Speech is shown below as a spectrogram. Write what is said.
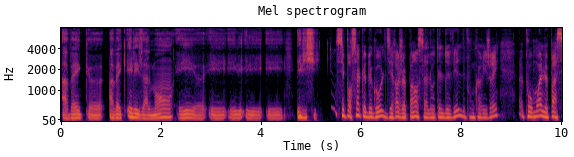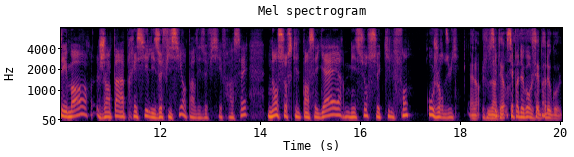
avec, euh, avec et les Allemands et, euh, et, et, et, Vichy. C'est pour ça que De Gaulle dira, je pense, à l'hôtel de ville, vous me corrigerez, pour moi, le passé est mort, j'entends apprécier les officiers, on parle des officiers français, non sur ce qu'ils pensaient hier, mais sur ce qu'ils font aujourd'hui. Alors, je vous interromps. C'est pas De Gaulle. C'est pas De Gaulle.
